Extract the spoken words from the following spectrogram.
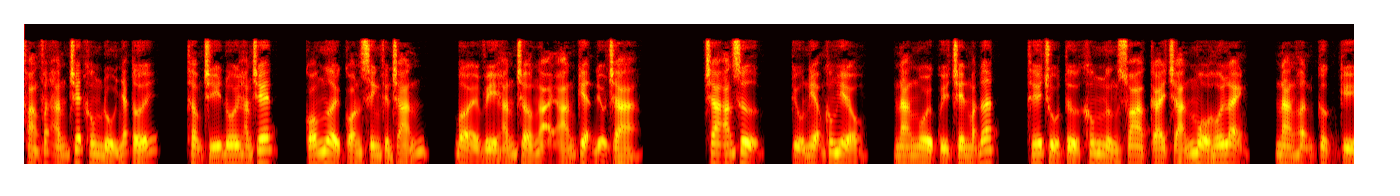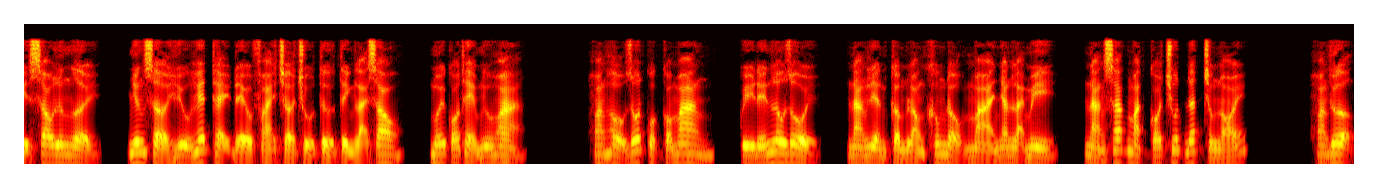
phảng phất hắn chết không đủ nhắc tới, thậm chí đôi hắn chết, có người còn sinh phiền chán, bởi vì hắn trở ngại án kiện điều tra. Cha án sự, cựu niệm không hiểu, nàng ngồi quỳ trên mặt đất, thế chủ tử không ngừng xoa cái chán mồ hôi lạnh, nàng hận cực kỳ sau lưng người, nhưng sở hữu hết thảy đều phải chờ chủ tử tỉnh lại sau, mới có thể mưu hoa. Hoàng hậu rốt cuộc có mang, quỳ đến lâu rồi, nàng liền cầm lòng không đậu mà nhăn lại mi, nàng sắc mặt có chút đất chống nói. Hoàng thượng,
